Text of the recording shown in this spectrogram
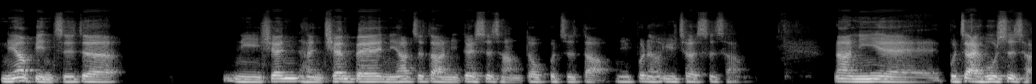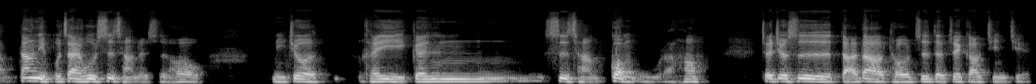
你要秉持着，你先很谦卑，你要知道你对市场都不知道，你不能预测市场。那你也不在乎市场。当你不在乎市场的时候，你就可以跟市场共舞了哈。这就是达到投资的最高境界。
